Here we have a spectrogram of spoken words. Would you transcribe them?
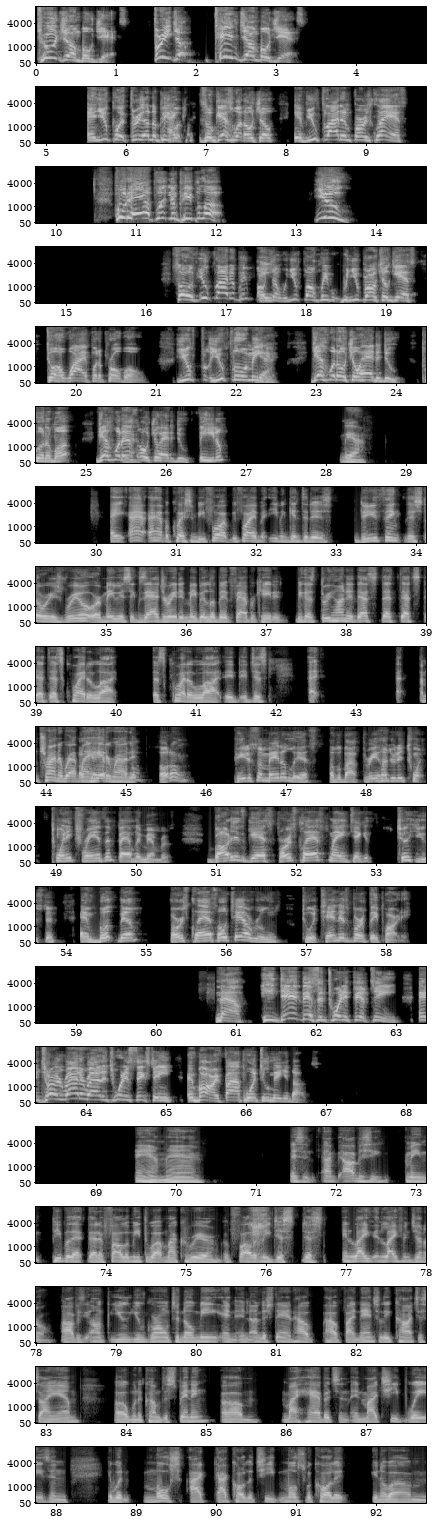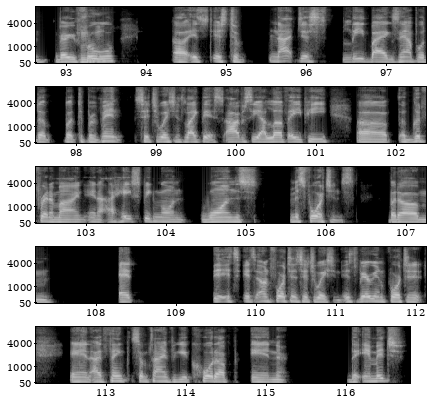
two jumbo jets, three ju- 10 jumbo jets. And you put three other people. so guess what, Ocho? If you fly them first class, who the hell putting them people up? You. So if you fly them people, Ocho, when you flew people, when you brought your guests to Hawaii for the Pro Bowl, you you flew them in. Yeah. Guess what Ocho had to do? Put them up. Guess what else Ocho had to do? Feed them. Yeah. Hey, I, I have a question before before I even- get into this. Do you think this story is real, or maybe it's exaggerated, maybe a little bit fabricated? Because three hundred, that's that that's that that's quite a lot. That's quite a lot. It it just, I, I I'm trying to wrap my head around hold it. Hold on. Peterson made a list of about 320 friends and family members, bought his guests first class plane tickets to Houston, and booked them first class hotel rooms to attend his birthday party. Now, he did this in 2015 and turned right around in 2016 and borrowed $5.2 million. Damn, man. Listen, I'm obviously, I mean, people that that have followed me throughout my career have followed me just just in life in life in general. Obviously, Unc, you you've grown to know me and and understand how how financially conscious I am uh, when it comes to spending. Um, my habits and, and my cheap ways, and it would most I I call it cheap. Most would call it you know um very frugal. Uh, it's it's to not just lead by example, to, but to prevent situations like this. Obviously, I love AP, uh, a good friend of mine, and I, I hate speaking on one's misfortunes, but um, at it's it's an unfortunate situation. It's very unfortunate, and I think sometimes we get caught up in the image,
